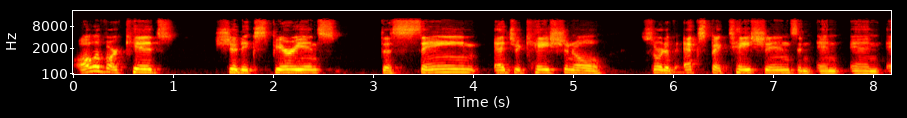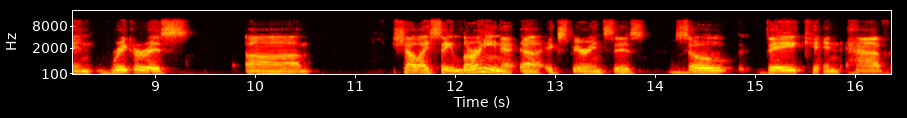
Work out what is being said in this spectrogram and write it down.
All of our kids should experience the same educational sort of expectations and, and, and, and rigorous, um, shall I say, learning uh, experiences mm-hmm. so they can have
